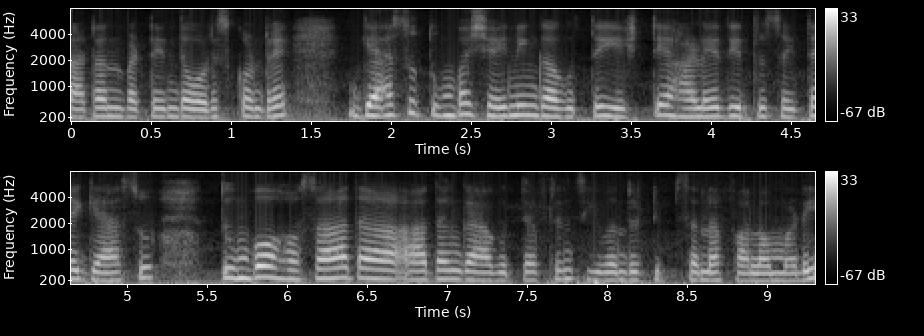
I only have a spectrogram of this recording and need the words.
ಕಾಟನ್ ಬಟ್ಟೆಯಿಂದ ಒರೆಸ್ಕೊಂಡ್ರೆ ಗ್ಯಾಸು ತುಂಬ ಶೈನಿಂಗ್ ಆಗುತ್ತೆ. ಎಷ್ಟೇ ಹಳೇದಿದ್ರೂ ಸಹಿತ ಗ್ಯಾಸು ತುಂಬ ಹೊಸದ ಆದಂಗೆ ಆಗುತ್ತೆ ಫ್ರೆಂಡ್ಸ್ ಈ ಒಂದು ಟಿಪ್ಸನ್ನು ಫಾಲೋ ಮಾಡಿ.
